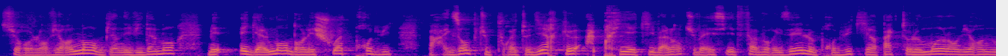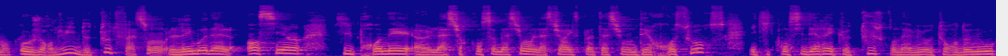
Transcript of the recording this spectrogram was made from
sur l'environnement, bien évidemment, mais également dans les choix de produits. Par exemple, tu pourrais te dire que à prix équivalent, tu vas essayer de favoriser le produit qui impacte le moins l'environnement. Aujourd'hui, de toute façon, les modèles anciens qui prônaient euh, la surconsommation, la surexploitation des ressources et qui considéraient que tout ce qu'on avait autour de nous,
